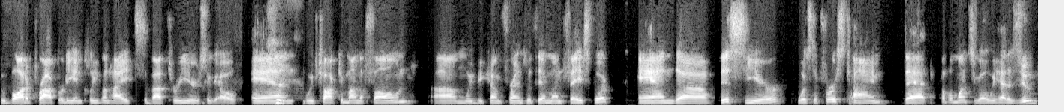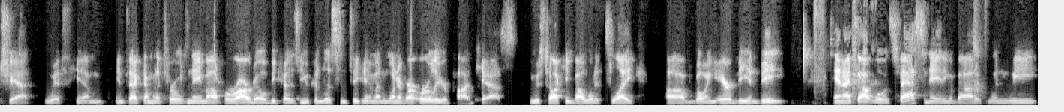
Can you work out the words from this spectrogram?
who bought a property in Cleveland Heights about three years ago. And we've talked to him on the phone. Um, we've become friends with him on Facebook. And uh, this year was the first time that a couple months ago we had a Zoom chat with him. In fact, I'm going to throw his name out, Gerardo, because you can listen to him on one of our earlier podcasts. He was talking about what it's like um, going Airbnb. And I thought what was fascinating about it when we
